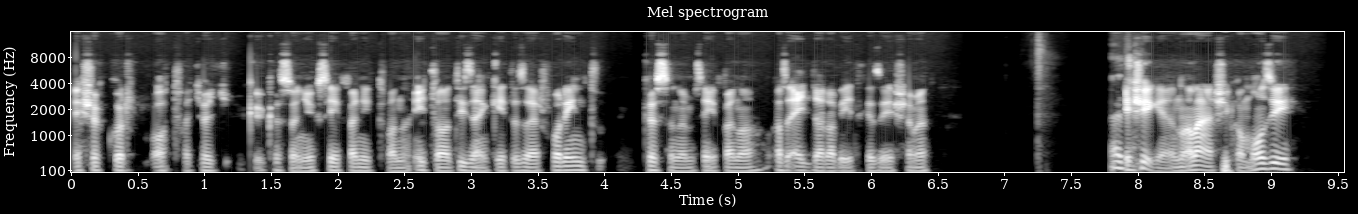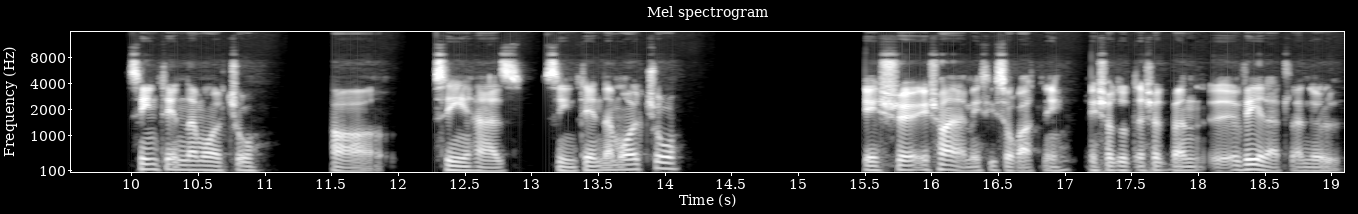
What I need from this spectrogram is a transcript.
és akkor ott vagy, hogy köszönjük szépen, itt van, itt van a 12 ezer forint, köszönöm szépen a, az egy darab étkezésemet. Hát- És igen, a másik a mozi, szintén nem olcsó, a színház szintén nem olcsó, és, és ha elmész iszogatni, és adott esetben véletlenül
